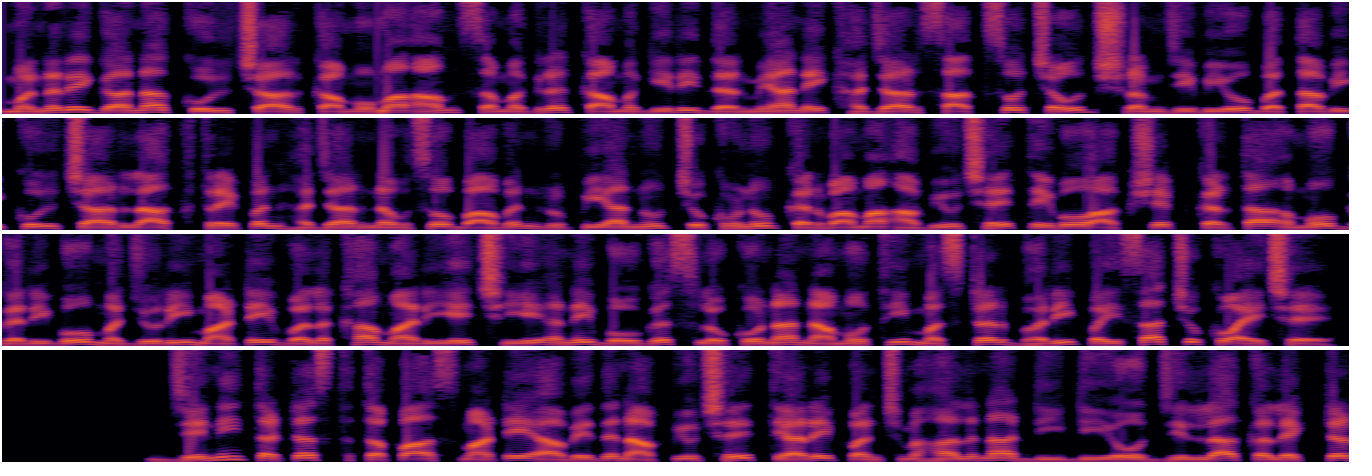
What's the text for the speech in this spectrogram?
મનરેગાના કુલ ચાર કામોમાં આમ સમગ્ર કામગીરી દરમિયાન એક હજાર સાતસો ચૌદ શ્રમજીવીઓ બતાવી કુલ ચાર લાખ ત્રેપન હજાર નવસો બાવન રૂપિયાનું ચૂકવણું કરવામાં આવ્યું છે તેવો આક્ષેપ કરતા અમો ગરીબો મજૂરી માટે વલખા મારીએ છીએ અને બોગસ લોકોના નામોથી મસ્ટર ભરી પૈસા ચૂકવાય છે. જેની તટસ્થ તપાસ માટે આવેદન આપ્યું છે ત્યારે પંચમહાલના ડીડીઓ જિલ્લા કલેક્ટર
